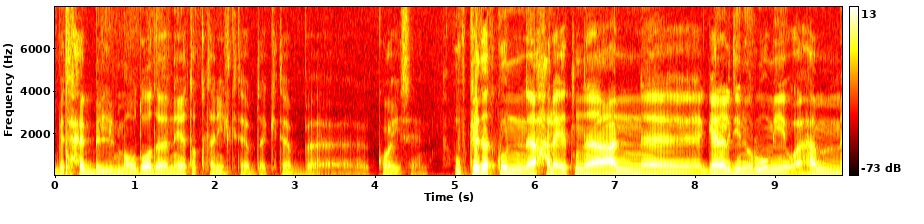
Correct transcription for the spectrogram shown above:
بتحب الموضوع ده إن هي تقتني الكتاب ده. كتاب آه، كويس يعني. وبكده تكون حلقتنا عن آه، جلال الدين الرومي وأهم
